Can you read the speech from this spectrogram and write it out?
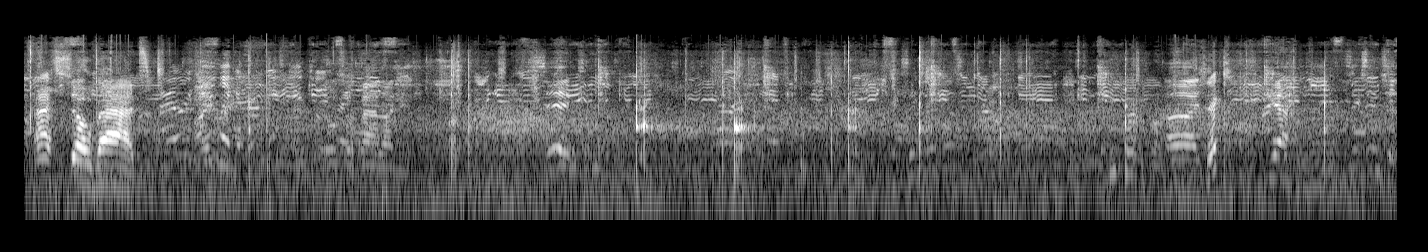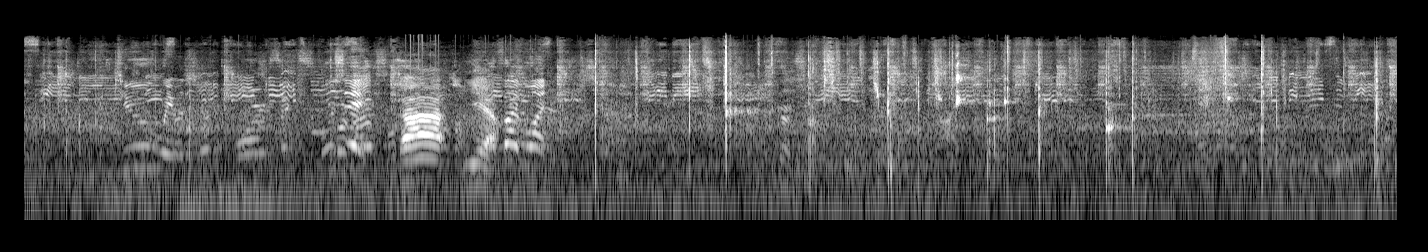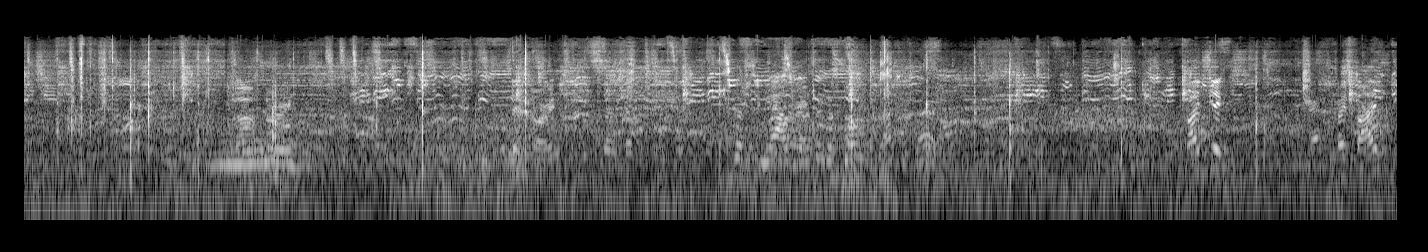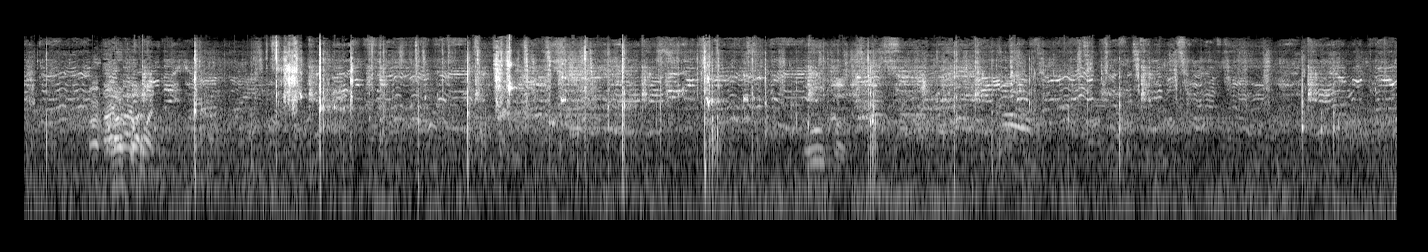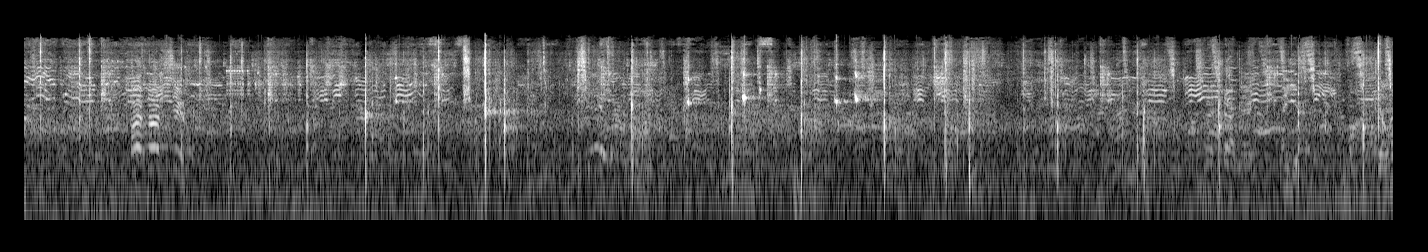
That's so bad. I agree. It was a bad idea. Six. Uh, Six? yeah. Six inches. Two, wait, what's this one? Four, six. Four, six. Uh, yeah. Five, one. Five, six. Five, five? Five, five, five. one.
